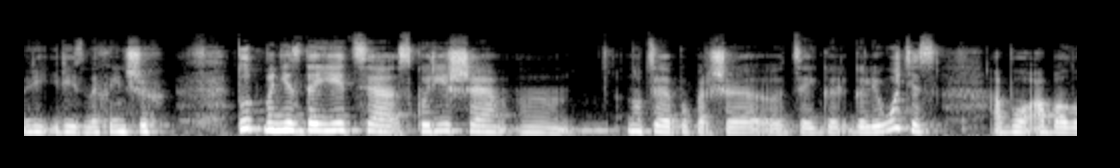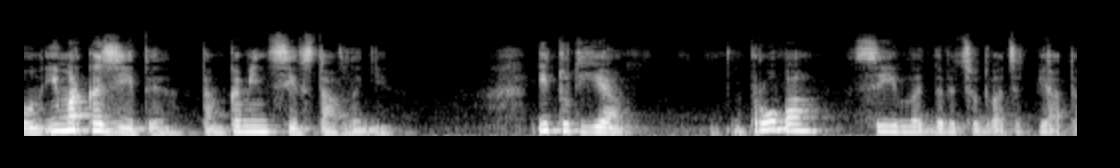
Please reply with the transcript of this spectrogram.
різних інших. Тут, мені здається, скоріше, ну, це, по-перше, цей галіотіс або абалон, і марказіти, там камінці вставлені. І тут є проба Сівлет 925.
